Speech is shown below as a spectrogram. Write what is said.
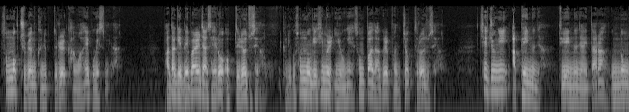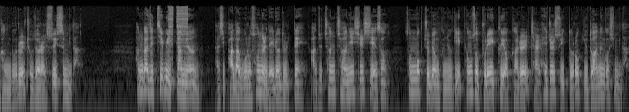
손목 주변 근육들을 강화해 보겠습니다. 바닥에 네 발 자세로 엎드려 주세요. 그리고 손목의 힘을 이용해 손바닥을 번쩍 들어주세요. 체중이 앞에 있느냐, 뒤에 있느냐에 따라 운동 강도를 조절할 수 있습니다. 한 가지 팁이 있다면 다시 바닥으로 손을 내려둘 때 아주 천천히 실시해서 손목 주변 근육이 평소 브레이크 역할을 잘 해줄 수 있도록 유도하는 것입니다.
